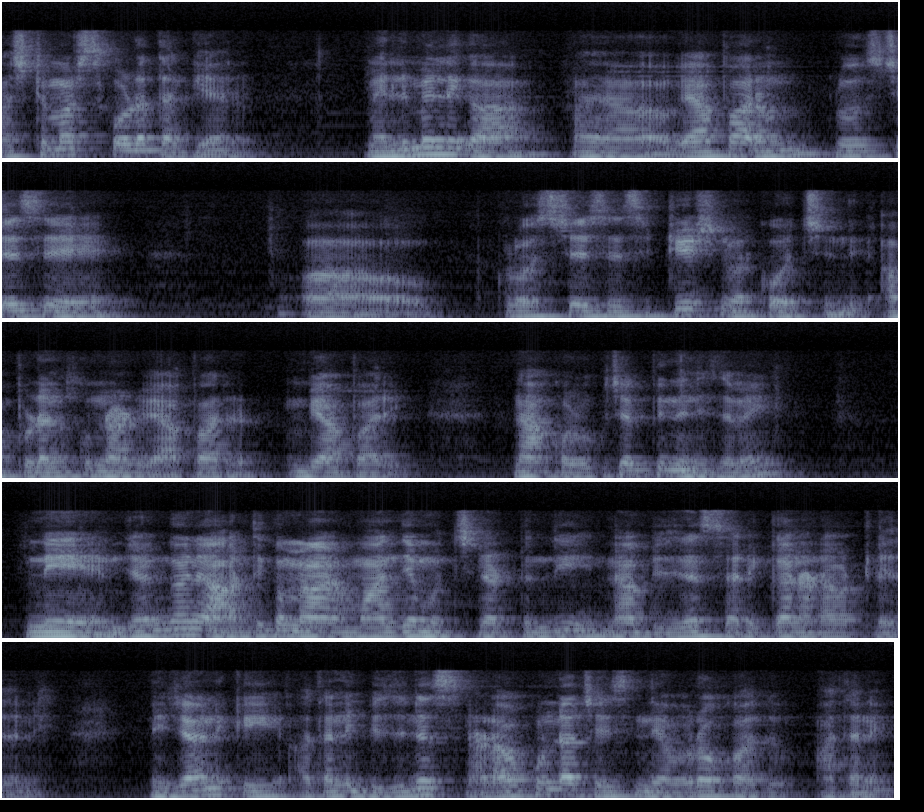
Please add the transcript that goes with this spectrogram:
కస్టమర్స్ కూడా తగ్గారు. మెల్లిమెల్లిగా వ్యాపారం క్లోజ్ చేసే క్లోజ్ చేసే సిట్యుయేషన్ వరకు వచ్చింది. అప్పుడు అనుకున్నాడు వ్యాపారి వ్యాపారి నా కొడుకు చెప్పింది నిజమే. నే నిజంగానే ఆర్థిక మా మాంద్యం వచ్చినట్టుంది. నా బిజినెస్ సరిగ్గా నడవట్లేదని. నిజానికి అతని బిజినెస్ నడవకుండా చేసింది ఎవరో కాదు అతనే.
